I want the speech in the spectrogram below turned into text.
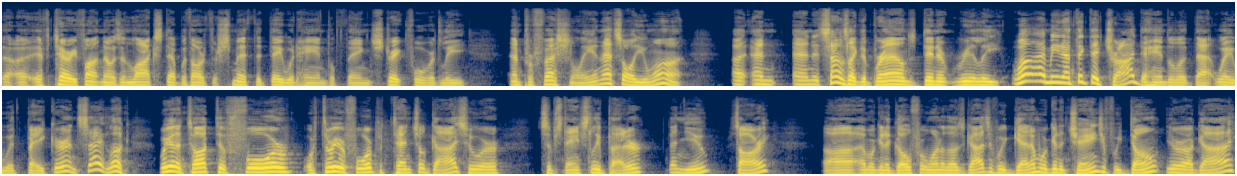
uh, if Terry Fontenot is in lockstep with Arthur Smith, that they would handle things straightforwardly and professionally, and that's all you want. Uh, and and it sounds like the Browns didn't really. Well, I mean, I think they tried to handle it that way with Baker and say, look, we're going to talk to four or three or four potential guys who are substantially better than you Sorry. Uh, and we're going to go for one of those guys. If we get him, we're going to change. If we don't, you're our guy.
